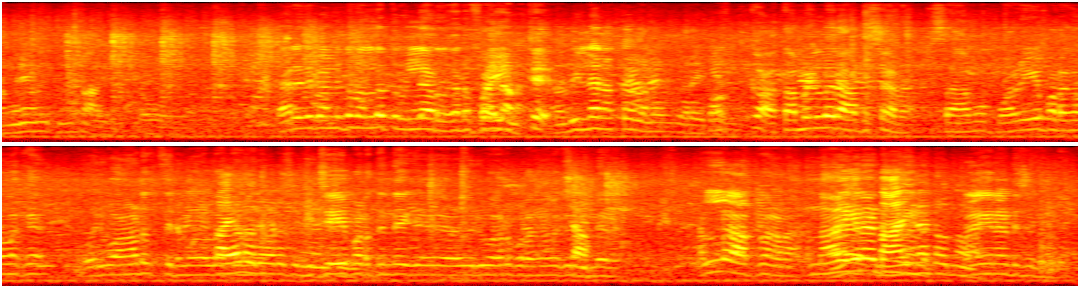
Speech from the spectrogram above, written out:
അങ്ങനെയാണ് ഇപ്പം സാധിക്കുന്നത് കാരണം ഇത് കണ്ടിട്ട് നല്ല ത്രില്ലായിരുന്നു കാരണം ഫൈറ്റ് വില്ലനൊക്കെ വളരെ വെറൈറ്റി പക്ക തമിഴിലൊരു ആർട്ടിസ്റ്റാണ്. സാമു പഴയ പടങ്ങളിലൊക്കെ ഒരുപാട് അയാൾ സിനിമകളിലൊക്കെ ഒരുപാട് സിനിമ വിജയ് പടത്തിന്റെ ഒക്കെ ഒരുപാട് പടങ്ങളൊക്കെ പിന്നെ നല്ല ആക്ടറാണ് നായകനായിട്ട് നായകനായിട്ട്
